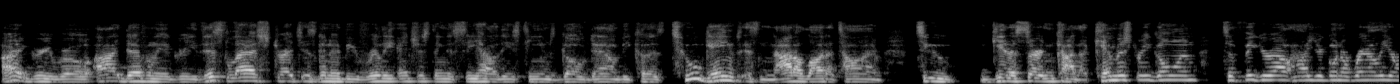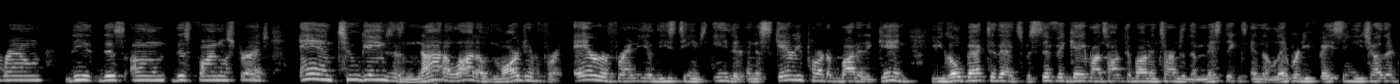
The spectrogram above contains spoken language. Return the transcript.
I agree, bro. I definitely agree. This last stretch is going to be really interesting to see how these teams go down because two games is not a lot of time to get a certain kind of chemistry going to figure out how you're going to rally around the, this um this final stretch and two games is not a lot of margin for error for any of these teams either and the scary part about it again you go back to that specific game i talked about in terms of the mystics and the liberty facing each other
